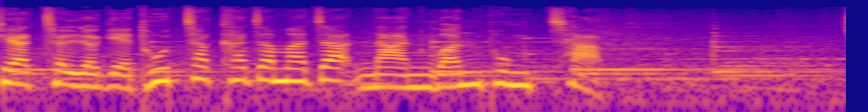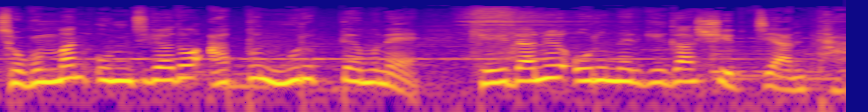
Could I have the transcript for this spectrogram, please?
지하철역에 도착하자마자 난관 봉착. 조금만 움직여도 아픈 무릎 때문에 계단을 오르내리기가 쉽지 않다.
